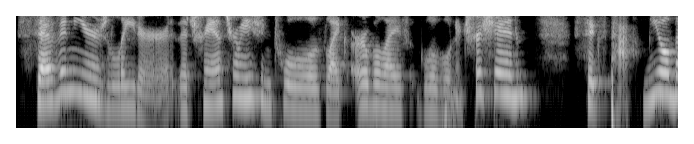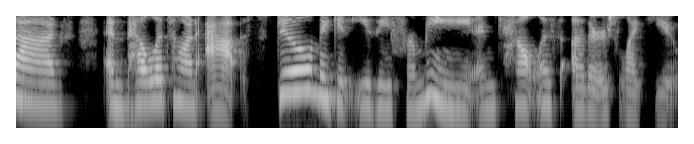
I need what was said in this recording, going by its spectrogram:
Seven years later, the transformation tools like Herbalife Global Nutrition, six pack meal bags, and Peloton app still make it easy for me and countless others like you.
